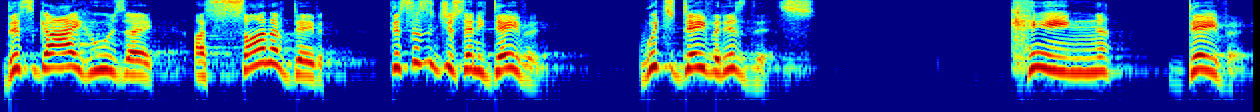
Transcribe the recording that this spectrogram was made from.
This guy who is a, a son of David, this isn't just any David. Which David is this? King David.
